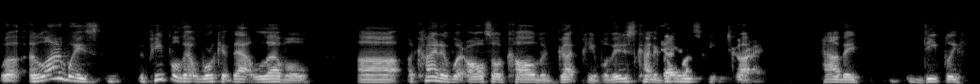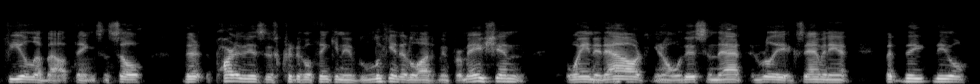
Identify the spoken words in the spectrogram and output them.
Well in a lot of ways the people that work at that level uh, are kind of what also called the gut people. They just kind of gut go instinct, gut, right. how they deeply feel about things. And so the part of it is this critical thinking of looking at a lot of information weighing it out you know this and that and really examining it but they, they'll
